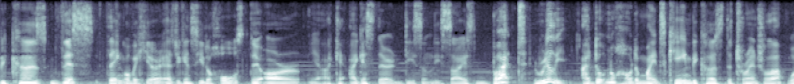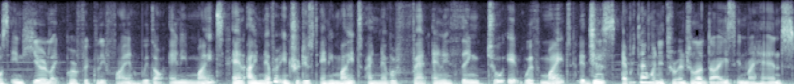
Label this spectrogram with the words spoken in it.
because this thing over here, as you can see the holes, they are, yeah, I, can, I guess they're decently sized. But really, I don't know how the mites came because the tarantula was in here like perfectly fine without any mites. And I never introduced any mites. I never fed anything to it with mites. It just, every time when a tarantula dies in my hands,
